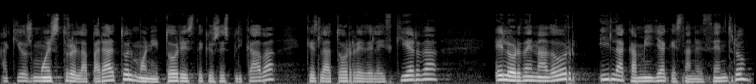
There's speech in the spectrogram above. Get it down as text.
Aquí os muestro el aparato, el monitor este que os explicaba, que es la torre de la izquierda, el ordenador y la camilla que está en el centro.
